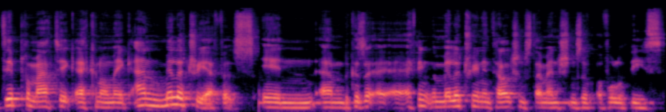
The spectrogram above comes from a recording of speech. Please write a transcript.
diplomatic, economic, and military efforts in um, because I, I, think the military and intelligence dimensions of, of all of these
